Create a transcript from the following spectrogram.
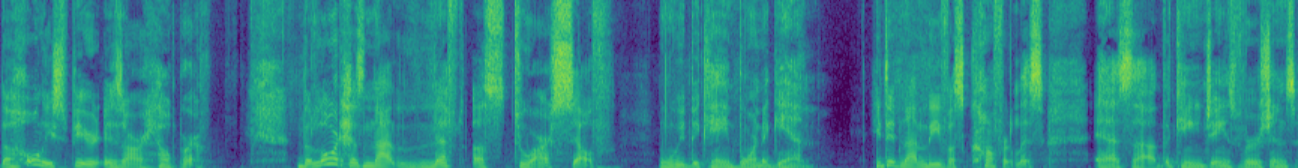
The Holy Spirit is our helper. The Lord has not left us to ourselves when we became born again. He did not leave us comfortless, as uh, the King James Versions,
